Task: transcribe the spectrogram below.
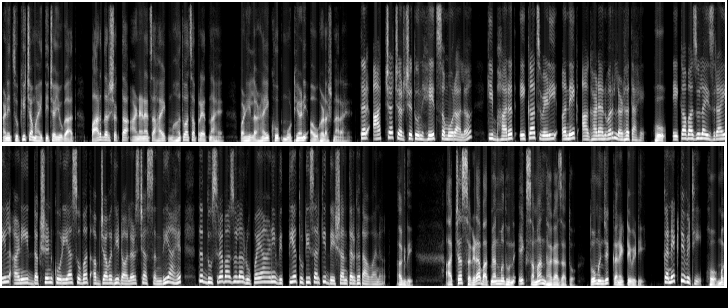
आणि चुकीच्या माहितीच्या युगात पारदर्शकता आणण्याचा हा एक महत्त्वाचा प्रयत्न आहे पण ही लढाई खूप मोठी आणि अवघड असणार आहे. तर आजच्या चर्चेतून हेच समोर आलं की भारत एकाच वेळी अनेक आघाड्यांवर लढत आहे. हो. एका बाजूला इस्रायल आणि दक्षिण कोरियासोबत अब्जावधी डॉलर्सच्या संधी आहेत तर दुसऱ्या बाजूला रुपया आणि वित्तीय तुटीसारखी देशांतर्गत आव्हानं. अगदी. आजच्या सगळ्या बातम्यांमधून एक समान धागा जातो तो म्हणजे कनेक्टिव्हिटी. कनेक्टिव्हिटी हो मग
